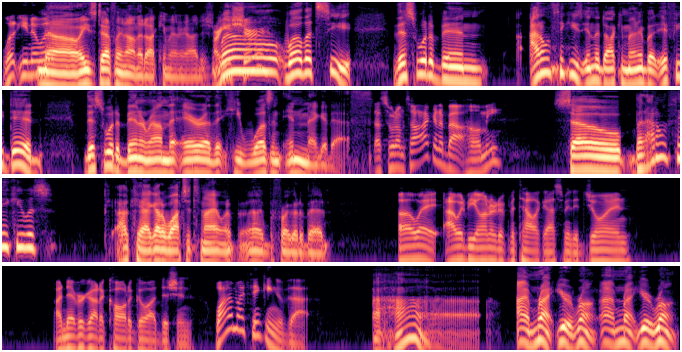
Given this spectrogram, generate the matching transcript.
What you know? What? No, he's definitely not in the documentary audition. Are you well, sure? Well, let's see. This would have been. I don't think he's in the documentary, but if he did, this would have been around the era that he wasn't in Megadeth. That's what I'm talking about, homie. So, but I don't think he was. Okay, I got to watch it tonight when, uh, before I go to bed. Oh wait, I would be honored if Metallica asked me to join. I never got a call to go audition. Why am I thinking of that? Aha! I'm right. You're wrong. I'm right. You're wrong.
